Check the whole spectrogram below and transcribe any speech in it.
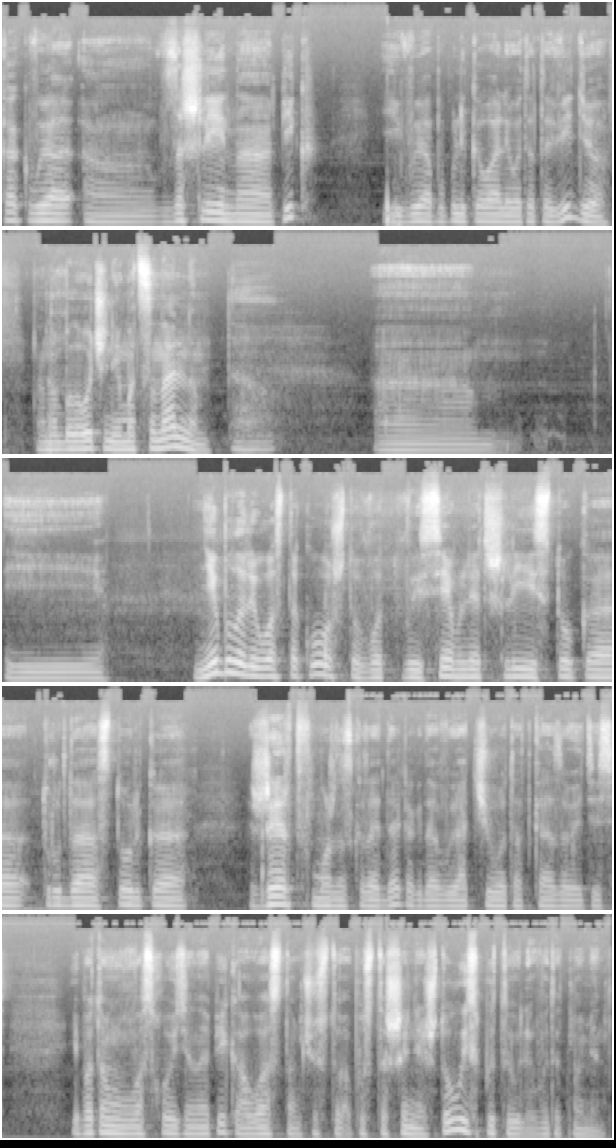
Как вы э, зашли на пик, и вы опубликовали вот это видео, оно было очень эмоциональным. Да. Э, и не было ли у вас такого, что вот вы 7 лет шли, столько труда, столько жертв, можно сказать, да, когда вы от чего-то отказываетесь, и потом вы восходите на пик, а у вас там чувство опустошения. Что вы испытывали в этот момент?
